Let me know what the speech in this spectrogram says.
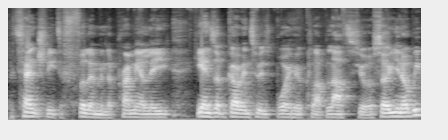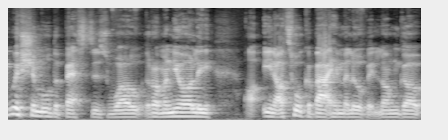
potentially to Fulham in the Premier League. He ends up going to his boyhood club, Lazio. So, you know, we wish him all the best as well. Romagnoli, uh, you know, I'll talk about him a little bit longer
